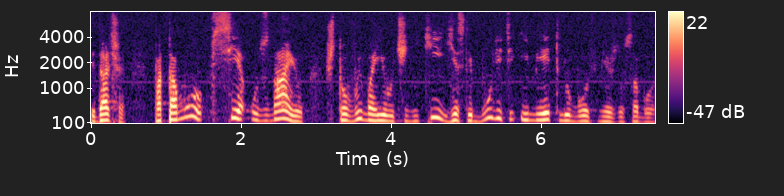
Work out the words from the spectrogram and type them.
И дальше. «Потому все узнают, что вы мои ученики, если будете иметь любовь между собой.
